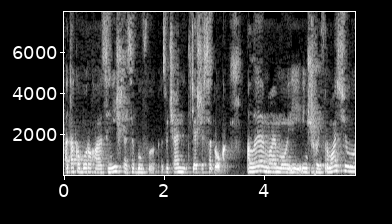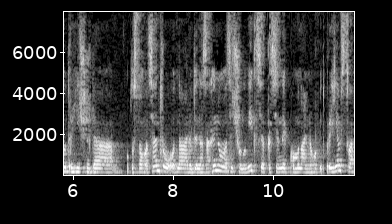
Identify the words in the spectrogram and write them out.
атака ворога цинічна. Це був звичайний дитячий садок. Але маємо і іншу інформацію трагічну для обласного центру. Одна людина загинула. Це чоловік, це працівник комунального підприємства,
